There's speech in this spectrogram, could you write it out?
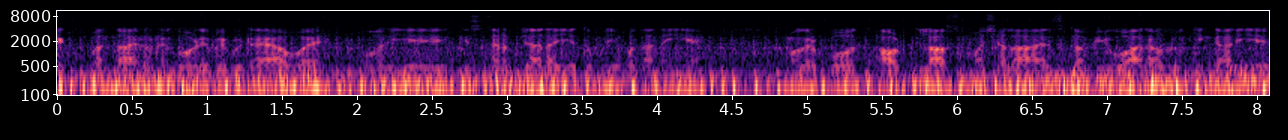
एक बंदा इन्होंने घोड़े पे बिठाया हुआ है, और ये किस तरफ़ जा रहा है ये तो मुझे पता नहीं है, मगर बहुत आउट क्लास माशाल्लाह इसका व्यू आ रहा है और लुकिंग आ रही है।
